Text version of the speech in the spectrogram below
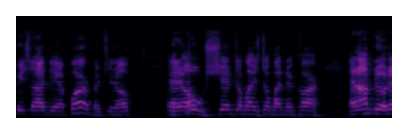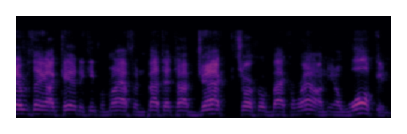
beside the apartments, you know. And oh shit, somebody stole my new car. And I'm doing everything I can to keep from laughing. About that time, Jack circled back around, you know, walking.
